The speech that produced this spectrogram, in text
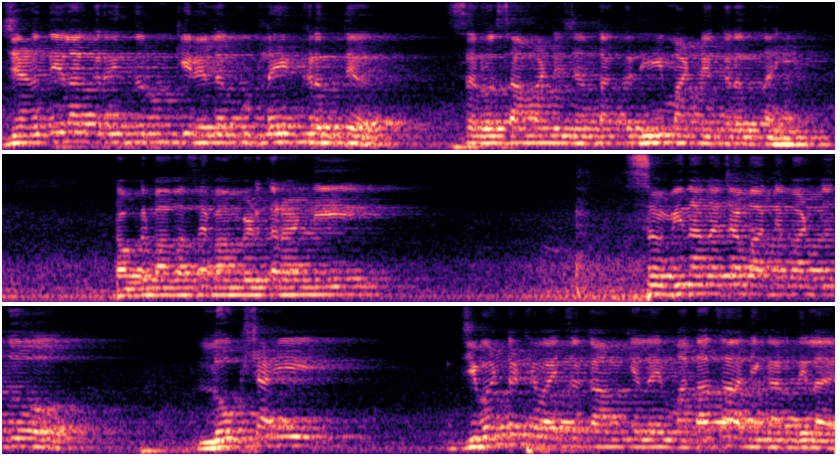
जनतेला ग्रहित धरून केलेलं कुठलंही कृत्य सर्वसामान्य जनता कधीही मान्य करत नाही. डॉक्टर बाबासाहेब आंबेडकरांनी संविधानाच्या माध्यमातून जो लोकशाही जिवंत ठेवायचं काम केलंय मताचा अधिकार दिलाय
